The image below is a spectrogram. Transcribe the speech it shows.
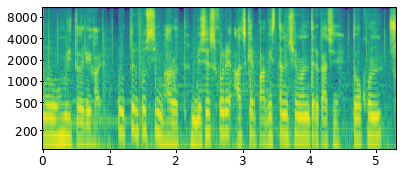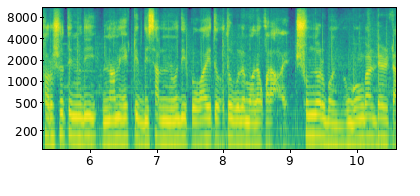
মরুভূমি তৈরি হয়। উত্তর পশ্চিম ভারত, বিশেষ করে আজকের পাকিস্তান সীমান্তের কাছে, তখন সরস্বতী নদী নামে একটি বিশাল নদী প্রবাহিত হতো বলে মনে করা হয়। সুন্দরবন, গঙ্গার ডেল্টা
